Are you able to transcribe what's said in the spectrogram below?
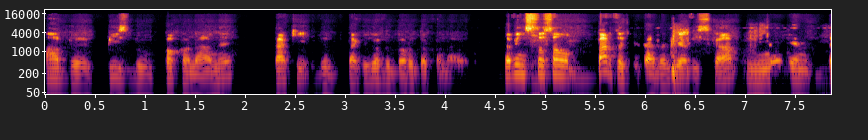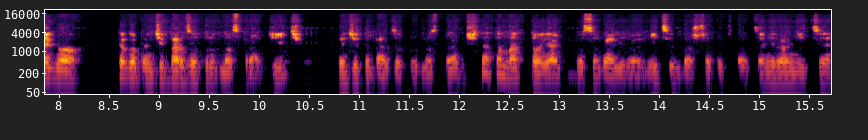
aby PiS był pokonany, taki, takiego wyboru dokonały. No więc to są bardzo ciekawe zjawiska. Nie wiem, tego, tego będzie bardzo trudno sprawdzić. Będzie to bardzo trudno sprawdzić. Na temat to, jak głosowali rolnicy, zwłaszcza wykształceni rolnicy,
